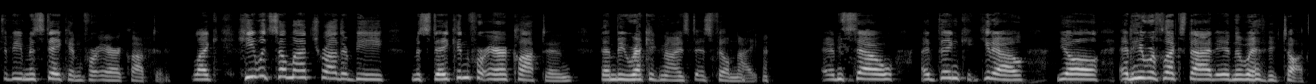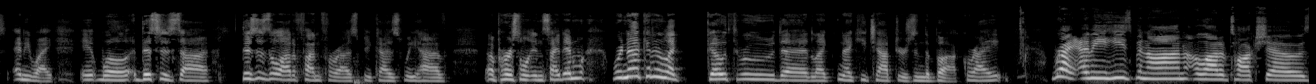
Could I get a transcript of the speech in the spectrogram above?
to be mistaken for Eric Clapton. Like he would so much rather be mistaken for Eric Clapton than be recognized as Phil Knight. And so I think, you know, you'll and he reflects that in the way that he talks. Anyway, it will this is uh this is a lot of fun for us because we have a personal insight and we're, we're not going to like go through the like Nike chapters in the book, right? Right. I mean, he's been on a lot of talk shows,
